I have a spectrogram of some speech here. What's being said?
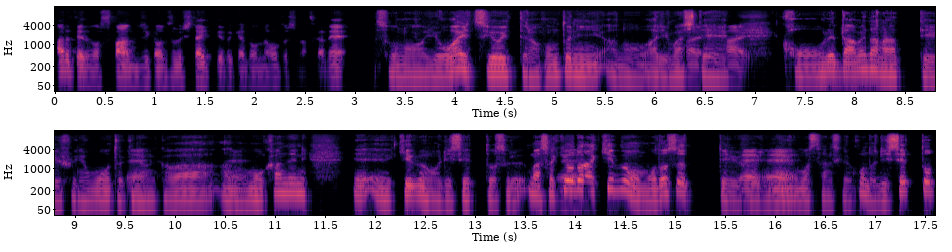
ある程度のスパン、時間を潰したいっていう時はどんなことしますかね。その、弱い強いっていうのは本当に、あの、ありまして、はい。はい。これダメだなっていうふうに思うときなんかは、あの、え。ええもう完全に、ええ気分をリセットする。まあ、先ほどは気分を戻すっっていうふうにね、ええ思ってたんですけど、今度リセットっ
